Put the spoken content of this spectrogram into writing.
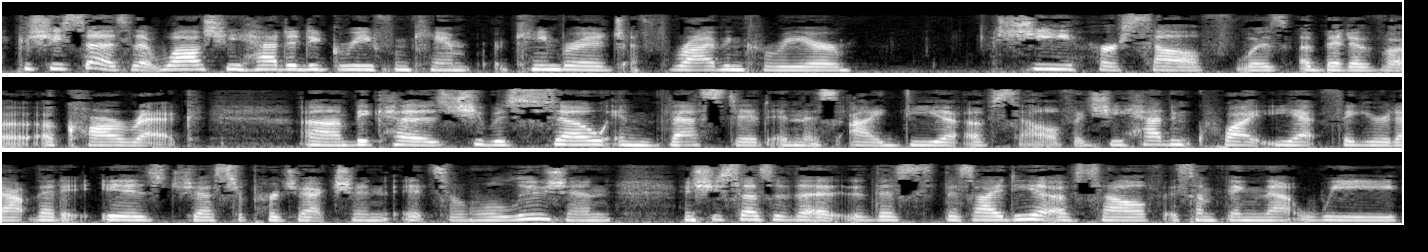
Because she says that while she had a degree from Cam- Cambridge, a thriving career, she herself was a bit of a, a car wreck uh, because she was so invested in this idea of self and she hadn't quite yet figured out that it is just a projection it's an illusion and she says that this this idea of self is something that we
